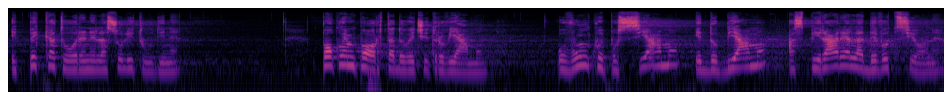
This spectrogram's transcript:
e peccatore nella solitudine. Poco importa dove ci troviamo, ovunque possiamo e dobbiamo aspirare alla devozione.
